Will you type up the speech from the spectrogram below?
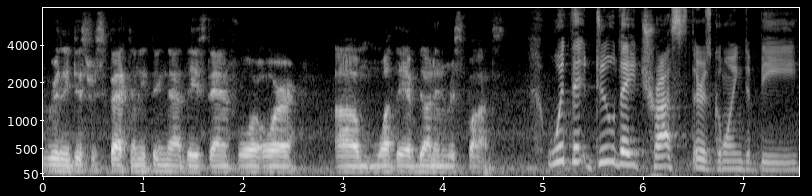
really disrespect anything that they stand for or um, what they have done in response. would they do they trust there's going to be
